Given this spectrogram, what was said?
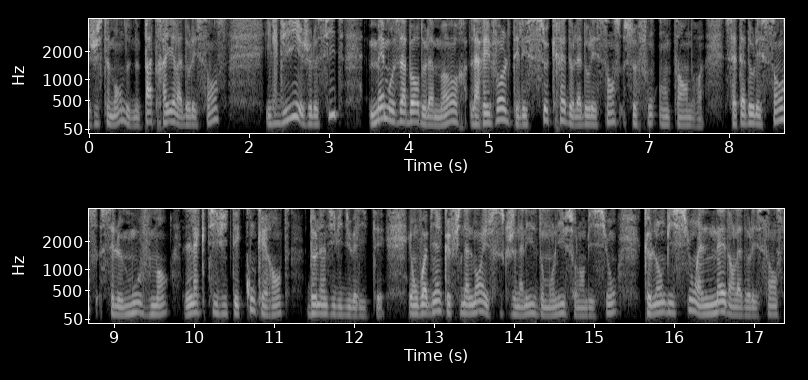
justement, de ne pas trahir l'adolescence. Il dit, je le cite, Même aux abords de la mort, la révolte et les secrets de l'adolescence se font entendre. Cette adolescence, c'est le mouvement, l'activité conquérante de l'individualité. Et on voit bien que finalement, et c'est ce que j'analyse dans mon livre sur l'ambition, que l'ambition, elle naît dans l'adolescence.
